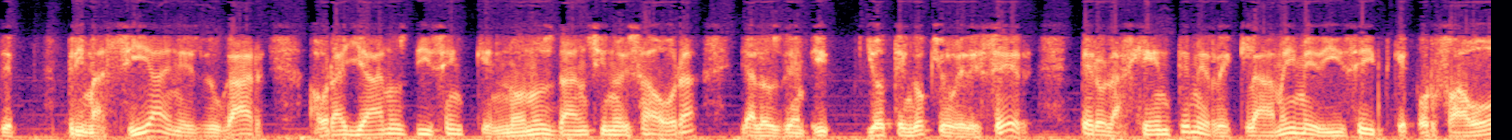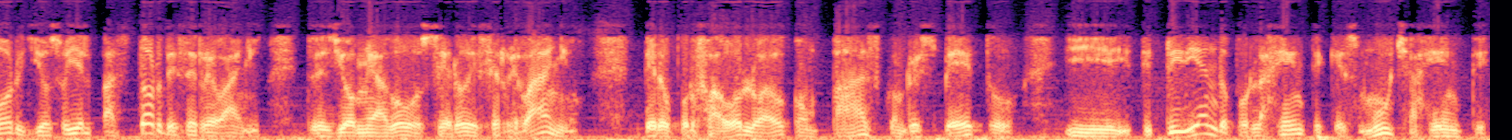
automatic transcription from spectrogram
de primacía en el lugar. Ahora ya nos dicen que no nos dan sino esa hora y a los de, y yo tengo que obedecer, pero la gente me reclama y me dice que por favor, yo soy el pastor de ese rebaño, entonces yo me hago vocero de ese rebaño, pero por favor lo hago con paz, con respeto y pidiendo por la gente, que es mucha gente.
